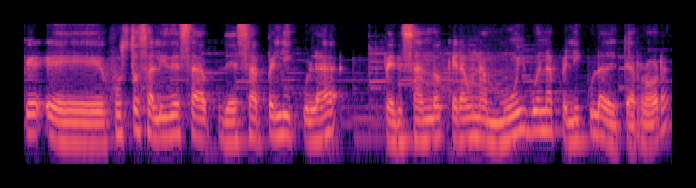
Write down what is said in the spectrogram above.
que, eh, justo salí de esa, de esa película pensando que era una muy buena película de terror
